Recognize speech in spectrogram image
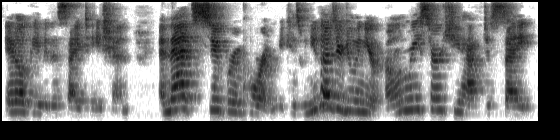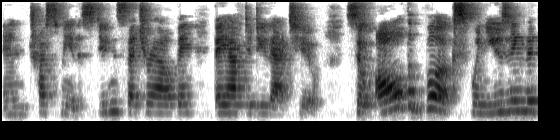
it'll give you the citation. And that's super important because when you guys are doing your own research, you have to cite, and trust me, the students that you're helping, they have to do that too. So all the books, when using the,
